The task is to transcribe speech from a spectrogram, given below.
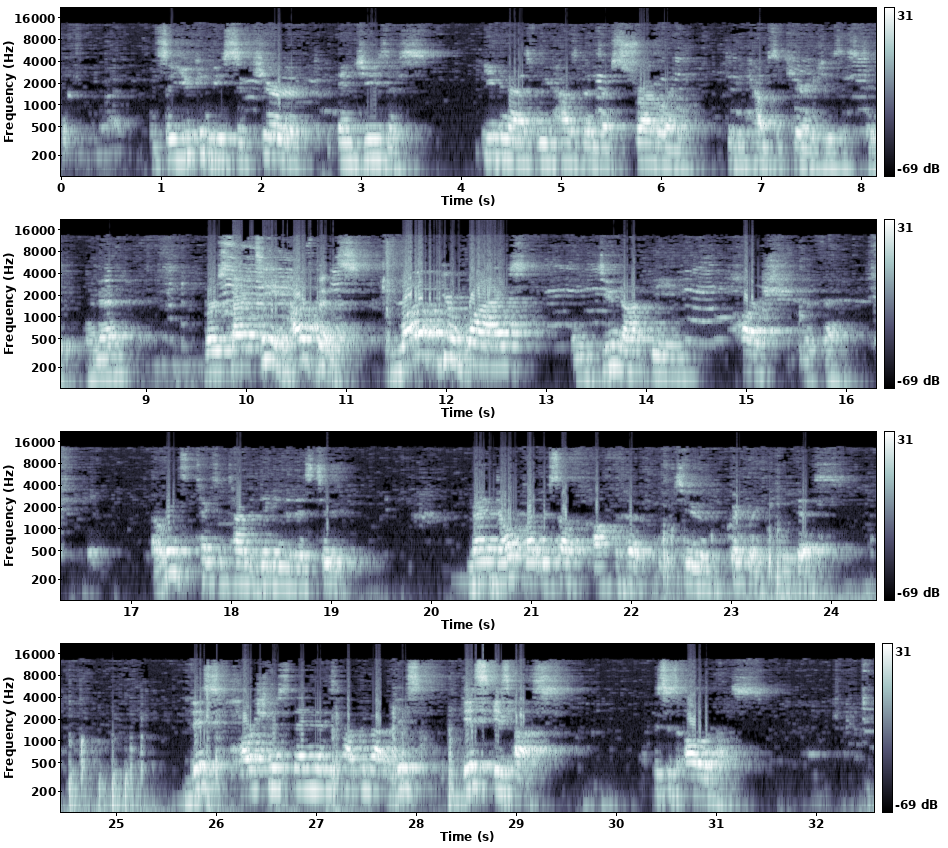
And so you can be secure in Jesus, even as we husbands are struggling to become secure in Jesus too. Amen? Verse 19 Husbands, love your wives and do not be harsh with them. Now, we're going to take some time to dig into this too. Man, don't let yourself off the hook too quickly with this. This harshness thing that he's talking about, this, this is us. This is all of us.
